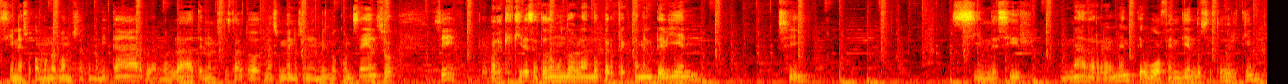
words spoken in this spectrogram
sin eso cómo nos vamos a comunicar, bla, bla, bla, tenemos que estar todos más o menos en el mismo consenso, sí, pero ¿para qué quieres a todo el mundo hablando perfectamente bien? Sí, sin decir nada realmente u ofendiéndose todo el tiempo.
